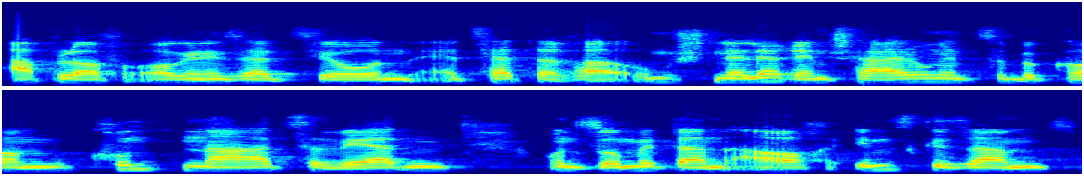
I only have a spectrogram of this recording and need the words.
Ablauforganisation etc., um schnellere Entscheidungen zu bekommen, kundennahe zu werden und somit dann auch insgesamt,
